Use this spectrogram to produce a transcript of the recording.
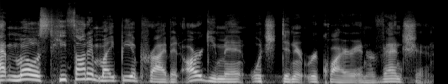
At most, he thought it might be a private argument which didn't require intervention.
